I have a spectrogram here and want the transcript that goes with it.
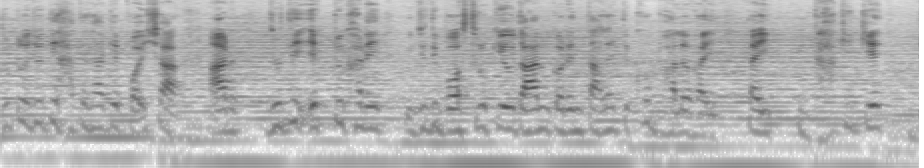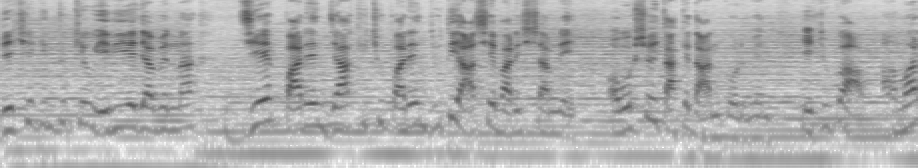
দুটো যদি হাতে থাকে পয়সা, আর যদি একটুখানি যদি বস্ত্র কেউ দান করেন, তাহলে তো খুব ভালো হয়। তাই ঢাকিকে দেখে কিন্তু কেউ এড়িয়ে যাবেন না। যে পারেন, যা কিছু পারেন, যদি আসে বাড়ির সামনে, অবশ্যই তাকে দান করবেন। এটুকু আমার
